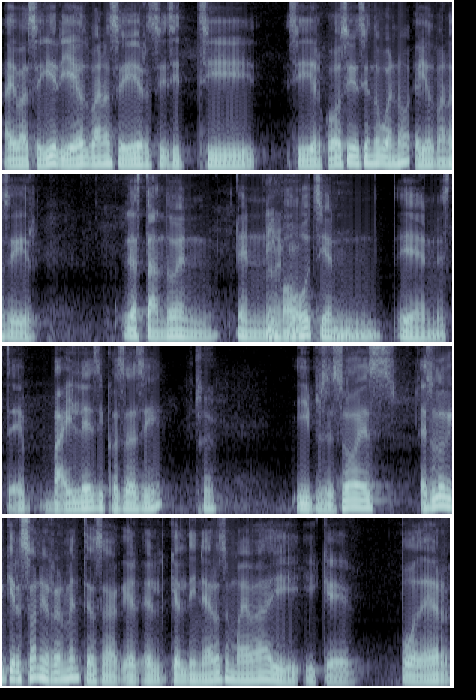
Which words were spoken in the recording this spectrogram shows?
ahí va a seguir. Y ellos van a seguir, si, si, si, si el juego sigue siendo bueno, ellos van a seguir gastando en, en emotes y en, en, este, bailes y cosas así. Sí. Y pues eso es, eso es lo que quiere Sony realmente. O sea, el, el- que el dinero se mueva y, y que poder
